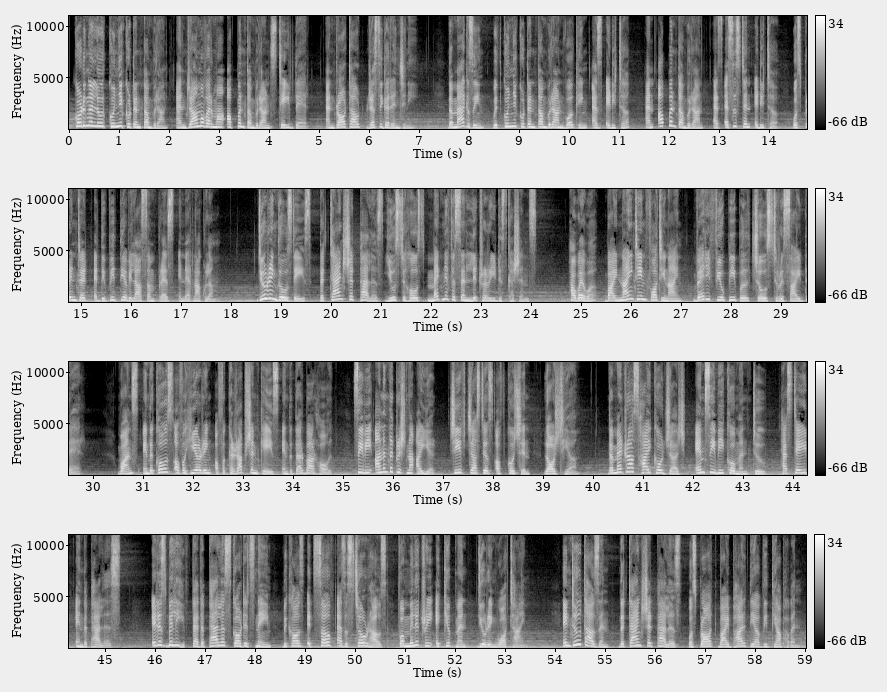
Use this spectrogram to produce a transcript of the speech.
Kodungalur Kunyikuttan Tamburan and Ramavarma Appan Tamburan stayed there and brought out Rasiga Renjini. The magazine, with Kunyikuttan Tamburan working as editor and Appan Tamburan as assistant editor, was printed at the Vidya Vilasam Press in Ernakulam. During those days, the Tankshed Palace used to host magnificent literary discussions. However, by 1949, very few people chose to reside there. Once, in the course of a hearing of a corruption case in the Darbar Hall, C.V. Anantakrishna Iyer, Chief Justice of Cochin, lodged here. The Madras High Court Judge M.C.B. Koman, too, has stayed in the palace. It is believed that the palace got its name because it served as a storehouse for military equipment during wartime. In 2000, the Tankshed Palace was brought by Bharatiya Vidya Bhavan.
